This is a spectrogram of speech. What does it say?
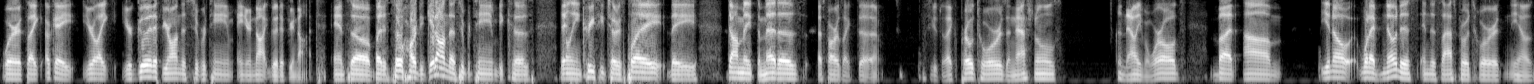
where it's like okay you're like you're good if you're on this super team and you're not good if you're not. And so but it's so hard to get on that super team because they only increase each other's play. They dominate the metas as far as like the excuse me like pro tours and nationals and now even worlds. But um you know what I've noticed in this last pro tour, you know,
